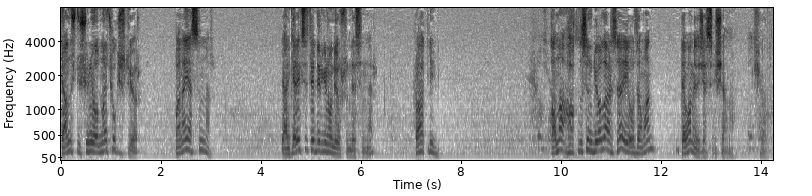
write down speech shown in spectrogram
Yanlış düşünüyor olmayı çok istiyorum. Bana yazsınlar. Yani gereksiz tedirgin oluyorsun desinler. Rahatlayayım. Ama haklısın diyorlarsa e, o zaman devam edeceğiz inşallah. İnşallah. İnşallah.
